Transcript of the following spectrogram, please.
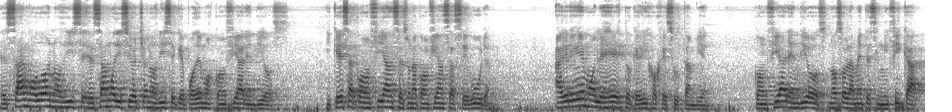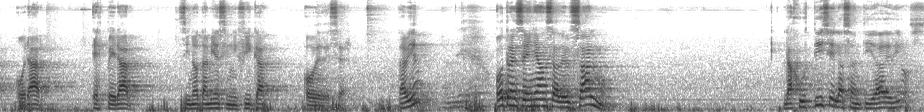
el Salmo 2 nos dice, el Salmo 18 nos dice que podemos confiar en Dios y que esa confianza es una confianza segura. Agreguémosles esto que dijo Jesús también. Confiar en Dios no solamente significa orar, esperar, sino también significa obedecer. ¿Está bien? Otra enseñanza del Salmo, la justicia y la santidad de Dios.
